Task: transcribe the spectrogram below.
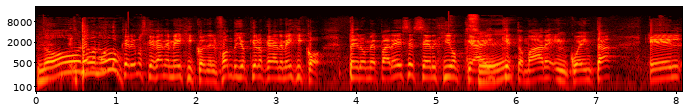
No, Todo no, el mundo no. queremos que gane México, en el fondo yo quiero que gane México, pero me parece, Sergio, que Sí. hay que tomar en cuenta el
